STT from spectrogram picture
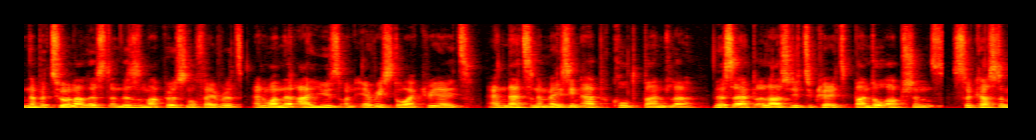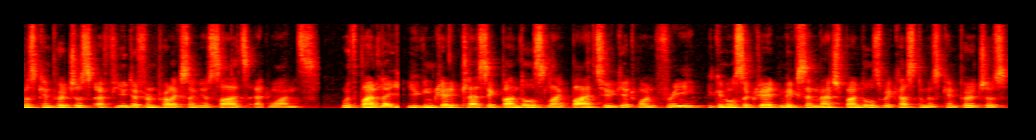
Number two on our list, and this is my personal favorite, and one that I use on every store I create, and that's an amazing app called Bundler. This app allows you to create bundle options, so customers can purchase a few different products on your site at once. With Bundler, you can create classic bundles like buy two, get one free. You can also create mix and match bundles where customers can purchase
